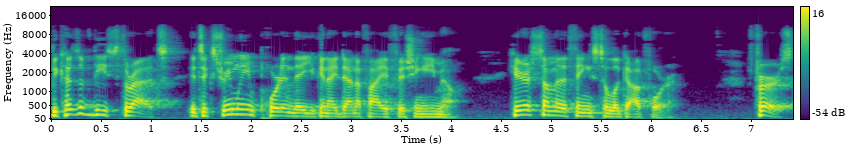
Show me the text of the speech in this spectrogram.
Because of these threats, it's extremely important that you can identify a phishing email. Here are some of the things to look out for. First,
